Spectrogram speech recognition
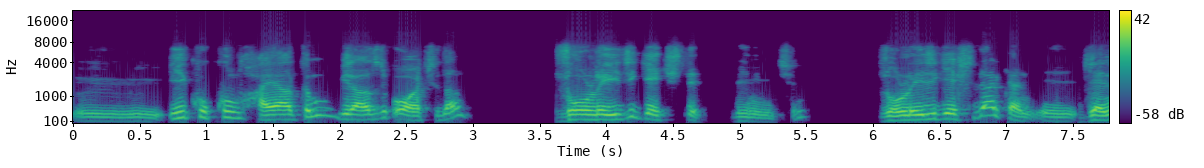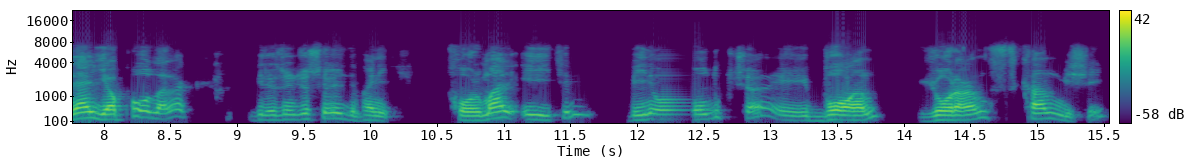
e, ilkokul hayatım birazcık o açıdan zorlayıcı geçti benim için. Zorlayıcı geçti derken e, genel yapı olarak biraz önce söyledim hani formal eğitim beni oldukça e, boğan, yoran, sıkan bir şey.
